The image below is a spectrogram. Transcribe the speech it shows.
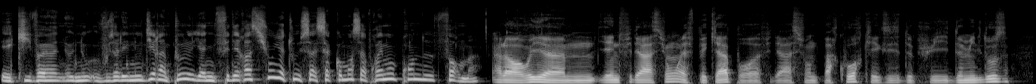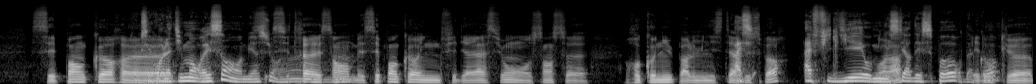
et qui va nous, vous allez nous dire un peu. Il y a une fédération, il y a tout ça. Ça commence à vraiment prendre forme. hein. Alors oui, euh, il y a une fédération, FPK, pour Fédération de Parcours, qui existe depuis 2012. C'est pas encore... C'est euh, relativement récent, hein, bien sûr. C'est hein. très récent, mais c'est pas encore une fédération au sens euh, reconnu par le ministère Ah, du Sport. Affilié au Voilà. ministère des Sports, Et d'accord. donc, euh,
